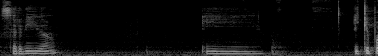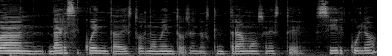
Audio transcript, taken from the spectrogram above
servido y y que puedan darse cuenta de estos momentos en los que entramos en este círculo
